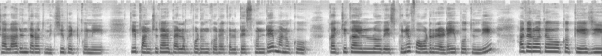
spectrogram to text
చల్లారిన తర్వాత మిక్సీ పెట్టుకుని ఈ పంచదార బెల్లం పొడిని కూడా కలిపేసుకుంటే మనకు కజ్జికాయల్లో వేసుకునే పౌడర్ రెడీ అయిపోతుంది. ఆ తర్వాత ఒక కేజీ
